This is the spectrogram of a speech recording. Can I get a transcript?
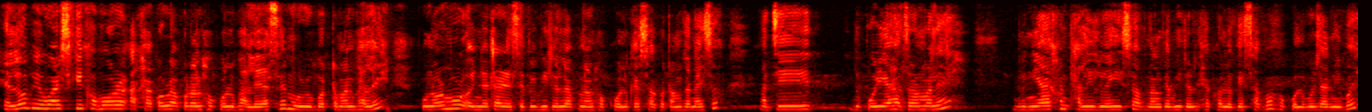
হেল্ল' ভিউৱাৰ্ছ কি খবৰ? আশা কৰোঁ আপোনালোক সকলো ভালেই আছে মোৰো বৰ্তমান ভালেই। পুনৰ মোৰ অন্য এটা ৰেচিপি ভিডিঅ'লৈ আপোনালোক সকলোকে স্বাগতম জনাইছোঁ। আজি দুপৰীয়া সাজৰ মানে ধুনীয়া এখন থালি লৈ আহিছোঁ আপোনালোকে ভিডিঅ'টো শেষলৈকে চাব সকলোবোৰ জানিবই।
